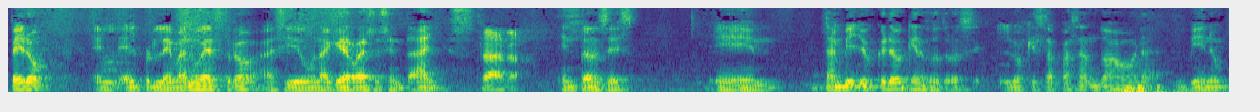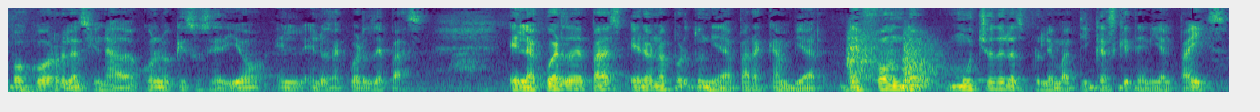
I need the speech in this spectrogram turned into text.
pero el, el, problema nuestro ha sido una guerra de 60 años. Claro. Entonces, eh, también yo creo que nosotros, lo que está pasando ahora, viene un poco relacionado con lo que sucedió en, en los acuerdos de paz. El acuerdo de paz era una oportunidad para cambiar de fondo muchas de las problemáticas que tenía el país.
